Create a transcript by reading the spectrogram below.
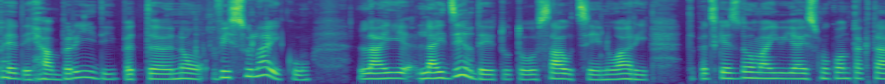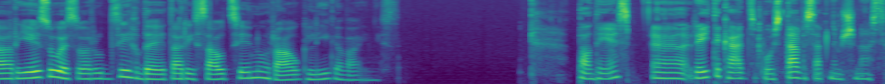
pēdējā brīdī, bet uh, no visu laiku, lai, lai dzirdētu to saucienu arī. Tāpēc, ka es domāju, ja esmu kontaktā ar Jēzu, es varu dzirdēt arī saucienu rauglīga vainis. Paldies! Uh, Rīta, kādas būs tavas apņemšanās?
